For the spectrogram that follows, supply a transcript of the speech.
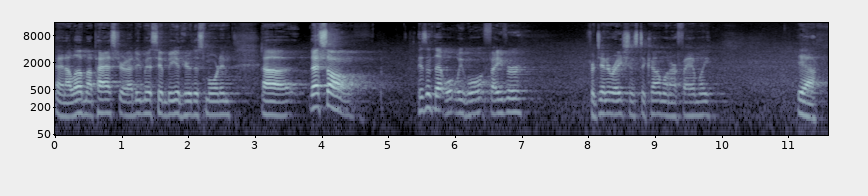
and I love my pastor, and I do miss him being here this morning. Uh, that song, isn't that what we want? Favor for generations to come on our family? Yeah.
